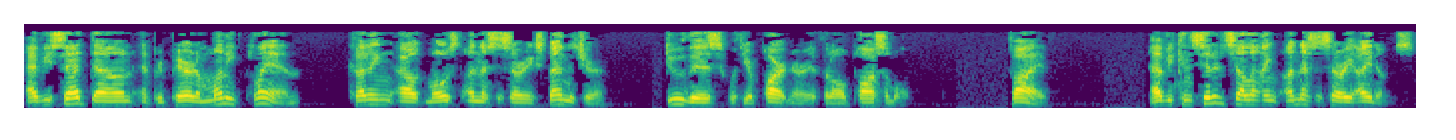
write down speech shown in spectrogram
have you sat down and prepared a money plan, cutting out most unnecessary expenditure? Do this with your partner, if at all possible. Five, have you considered selling unnecessary items?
